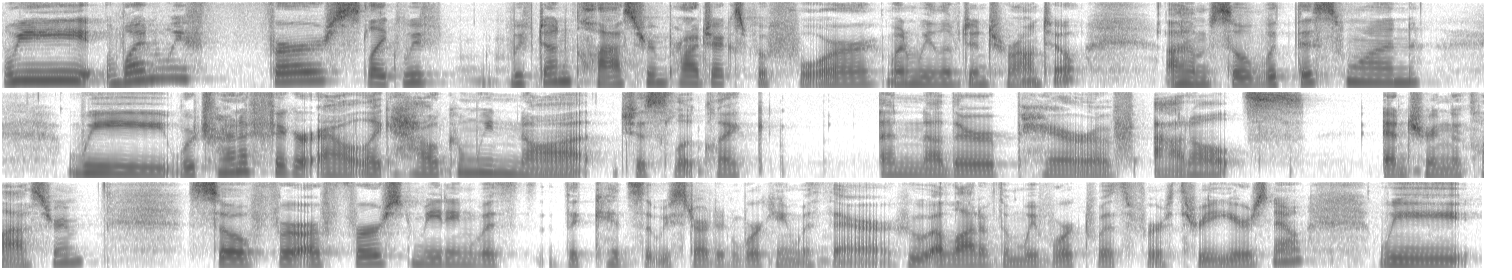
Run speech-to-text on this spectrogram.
We when we first like we've we've done classroom projects before when we lived in Toronto. Um, so with this one, we were trying to figure out like how can we not just look like another pair of adults entering a classroom. So for our first meeting with the kids that we started working with there, who a lot of them we've worked with for three years now, we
